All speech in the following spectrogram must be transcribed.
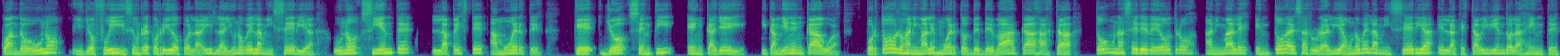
cuando uno, y yo fui, hice un recorrido por la isla y uno ve la miseria, uno siente la peste a muerte que yo sentí en Calley y también en Cagua, por todos los animales muertos, desde vacas hasta toda una serie de otros animales en toda esa ruralía. Uno ve la miseria en la que está viviendo la gente.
